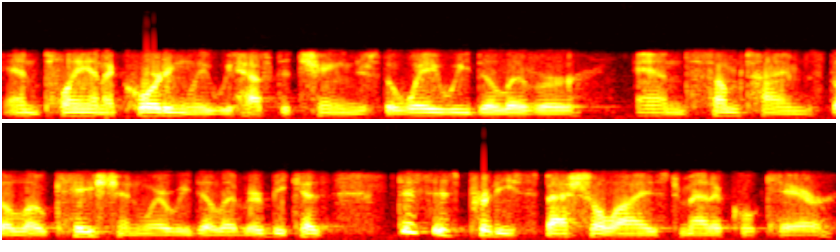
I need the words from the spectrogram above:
and plan accordingly. We have to change the way we deliver and sometimes the location where we deliver because this is pretty specialized medical care,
